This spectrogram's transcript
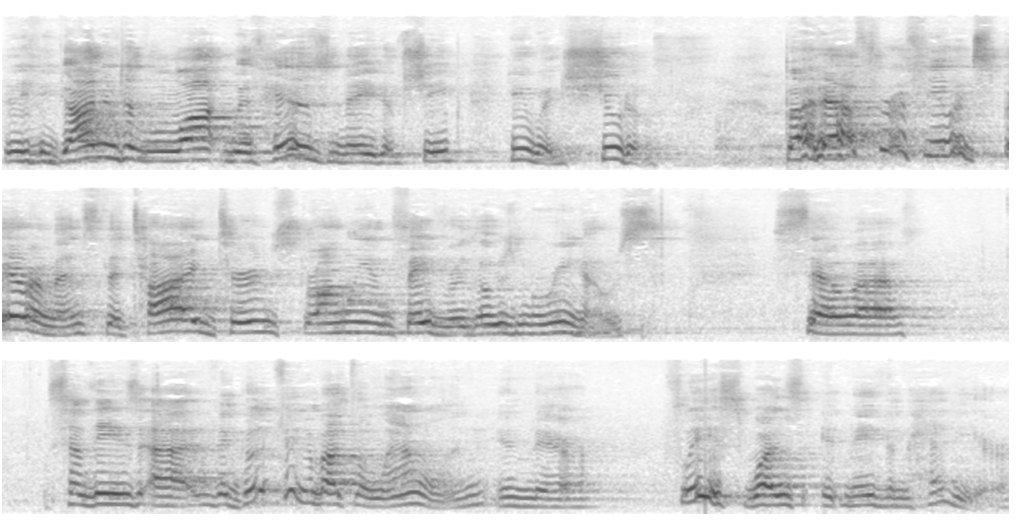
that if he got into the lot with his native sheep, he would shoot him. But after a few experiments, the tide turned strongly in favor of those merinos. So, uh, so these, uh, the good thing about the lanolin in their fleece was it made them heavier.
